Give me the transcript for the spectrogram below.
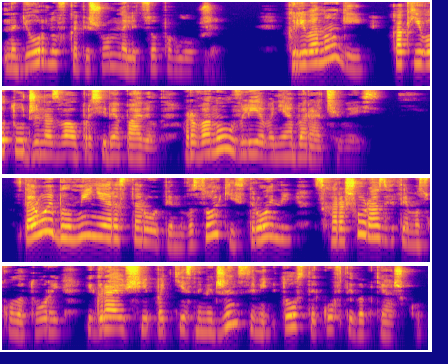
надернув капюшон на лицо поглубже. Кривоногий, как его тут же назвал про себя Павел, рванул влево, не оборачиваясь. Второй был менее расторопен, высокий, стройный, с хорошо развитой мускулатурой, играющий под тесными джинсами и толстой кофтой в обтяжку.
